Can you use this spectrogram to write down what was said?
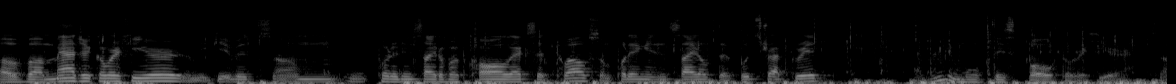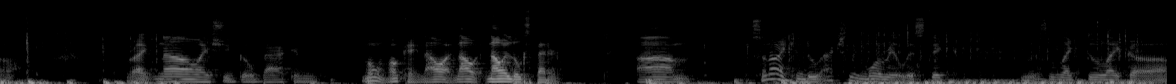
of uh, magic over here. Let me give it some put it inside of a col-xl 12 so i'm putting it inside of the bootstrap grid. And let me move this both over here so right now i should go back and boom okay now now now it looks better. Um so now I can do actually more realistic. Let's like do like uh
